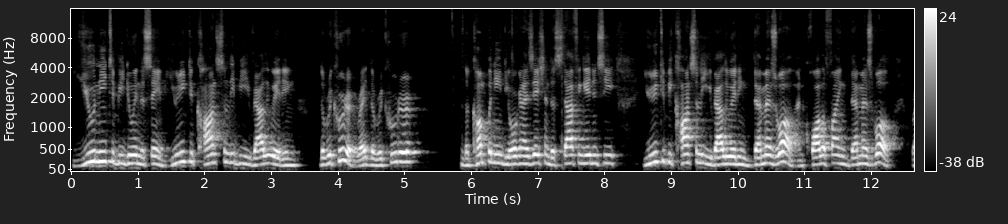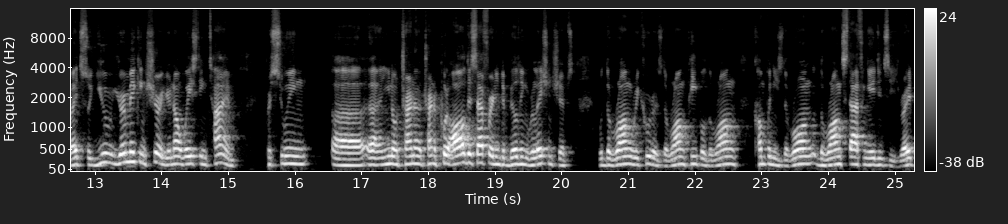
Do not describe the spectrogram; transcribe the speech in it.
you need to be doing the same. You need to constantly be evaluating the recruiter, right? The recruiter, the company, the organization, the staffing agency, you need to be constantly evaluating them as well and qualifying them as well, right? So you you're making sure you're not wasting time pursuing uh, uh you know trying to trying to put all this effort into building relationships with the wrong recruiters, the wrong people, the wrong companies, the wrong the wrong staffing agencies, right?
